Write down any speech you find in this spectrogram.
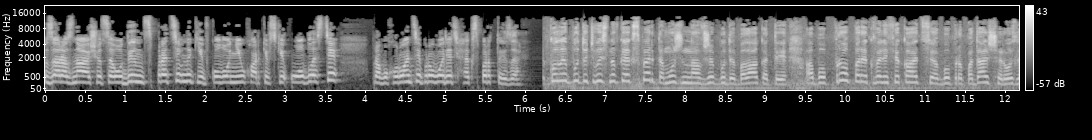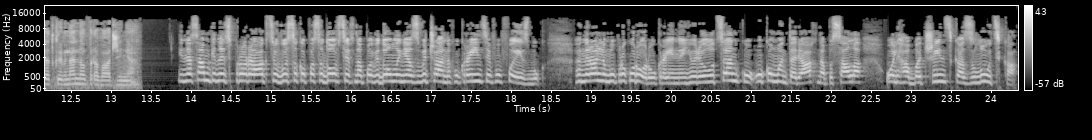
Зараз знаю, що це один з працівників колонії у Харківській області. Правоохоронці проводять експертизи. Коли будуть висновки експерта, можна вже буде балакати або про перекваліфікацію, або про подальший розгляд кримінального провадження. І насамкінець про реакцію високопосадовців на повідомлення звичайних українців у Фейсбук. Генеральному прокурору України Юрію Луценку у коментарях написала Ольга Бачинська з Луцька.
